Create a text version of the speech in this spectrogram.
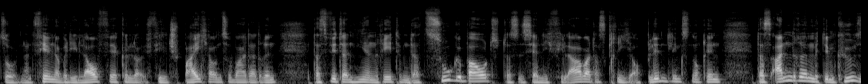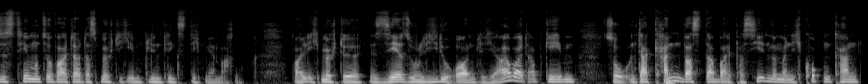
So, dann fehlen aber die Laufwerke, viel Speicher und so weiter drin. Das wird dann hier in Retem dazu gebaut. Das ist ja nicht viel Arbeit, das kriege ich auch blindlings noch hin. Das andere mit dem Kühlsystem und so weiter, das möchte ich eben blindlings nicht mehr machen. Weil ich möchte eine sehr solide, ordentliche Arbeit abgeben. So, und da kann was dabei passieren, wenn man nicht gucken kann.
